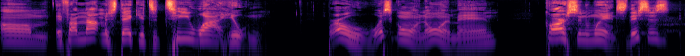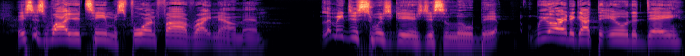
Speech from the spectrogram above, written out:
Um, if I'm not mistaken, to T.Y. Hilton. Bro, what's going on, man? Carson Wentz. This is this is why your team is four and five right now, man. Let me just switch gears just a little bit. We already got the ill today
